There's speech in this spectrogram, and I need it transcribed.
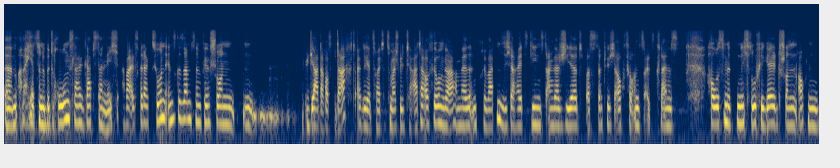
Ähm, aber jetzt so eine Bedrohungslage gab es da nicht. Aber als Redaktion insgesamt sind wir schon ja darauf bedacht. Also jetzt heute zum Beispiel die Theateraufführung, da haben wir einen privaten Sicherheitsdienst engagiert, was natürlich auch für uns als kleines Haus mit nicht so viel Geld schon auch eine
